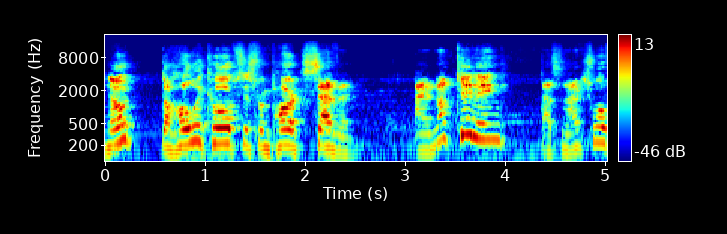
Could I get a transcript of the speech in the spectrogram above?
Note, the Holy Corpse is from part 7. I am not kidding. That's an actual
